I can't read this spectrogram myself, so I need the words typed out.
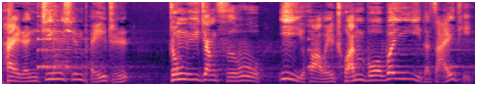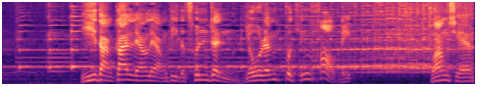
派人精心培植，终于将此物异化为传播瘟疫的载体。一旦甘凉两地的村镇有人不听号令，王显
